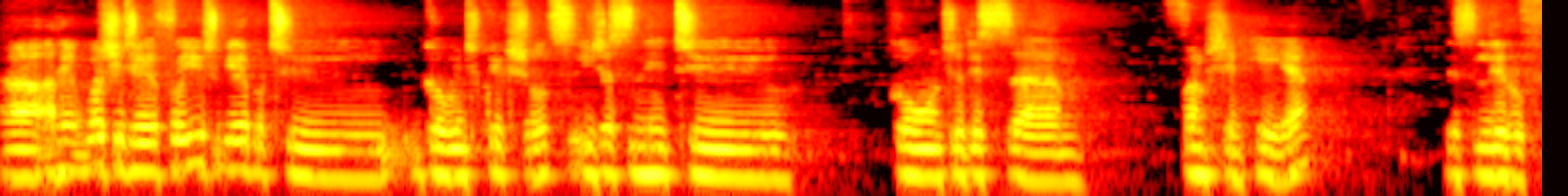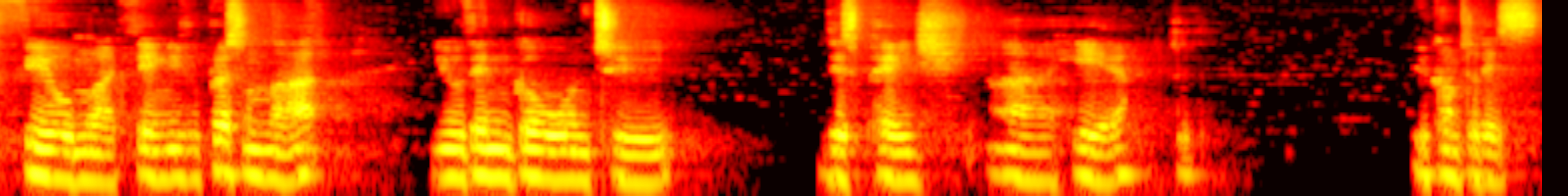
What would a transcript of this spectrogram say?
Uh, I think what you do, for you to be able to go into quick shots, you just need to go onto this um, function here this little film like thing. If you press on that, you then go on to this page uh, here. You come to this.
